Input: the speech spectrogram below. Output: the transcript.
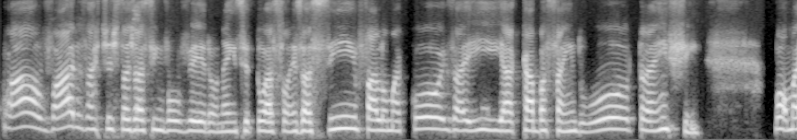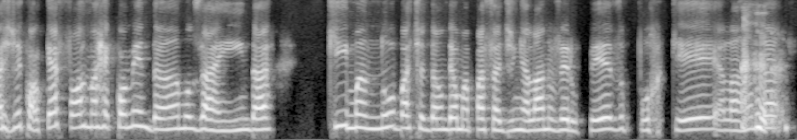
qual vários artistas já se envolveram né, em situações assim, fala uma coisa e acaba saindo outra, enfim. Bom, mas de qualquer forma, recomendamos ainda que Manu Batidão dê uma passadinha lá no Ver o Peso, porque ela anda,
